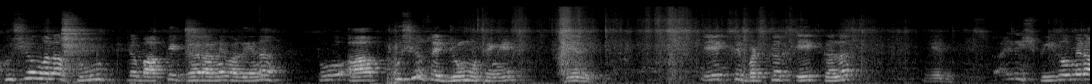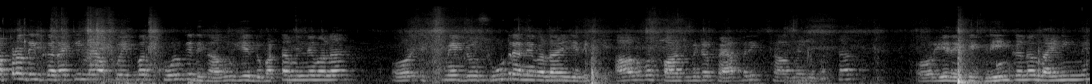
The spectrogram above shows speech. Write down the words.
खुशियों वाला सूट जब आपके घर आने वाले हैं ना तो आप खुशियों से जूम उठेंगे। ये देखिए, एक से बढ़कर एक कलर। ये देखिए स्टाइलिश पीस और मेरा अपना दिल कर रहा है कि मैं आपको एक बार खोल के दिखा दूँ। ये दुपट्टा मिलने वाला है और इसमें जो सूट रहने वाला है, ये देखिए ऑल ओवर पाँच मीटर फैब्रिक साथ में दुपट्टा। और ये देखिए ग्रीन कलर लाइनिंग में।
